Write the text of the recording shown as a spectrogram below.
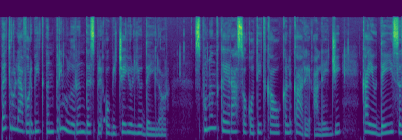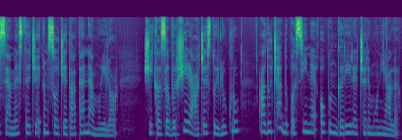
Petru le-a vorbit în primul rând despre obiceiul iudeilor, spunând că era socotit ca o călcare a legii ca iudeii să se amestece în societatea neamurilor și că săvârșirea acestui lucru aducea după sine o pângărire ceremonială.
